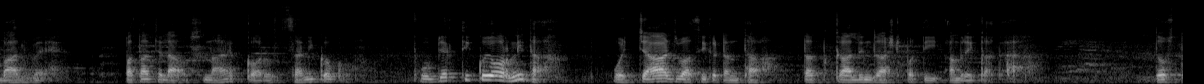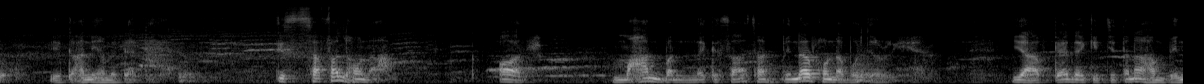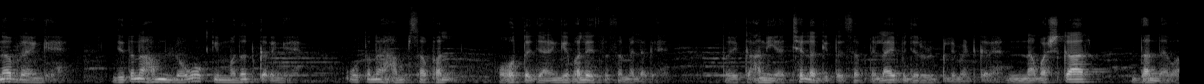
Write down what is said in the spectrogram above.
बाद में पता चला उस नायक को और उस सैनिकों को वो व्यक्ति कोई और नहीं था। वो जॉर्ज वाशिंगटन था, तत्कालीन राष्ट्रपति अमेरिका का। दोस्तों, ये कहानी हमें कहती है कि सफल होना और महान बनने के साथ साथ विनर्व होना बहुत ज़रूरी है। या आप कह दें कि जितना हम विनम्र रहेंगे, जितना हम लोगों की मदद करेंगे, उतना हम सफल होते जाएँगे, भले इसमें समय लगे। तो ये कहानी अच्छी लगी तो इसे अपने लाइफ में ज़रूर इम्प्लीमेंट करें। नमस्कार, धन्यवाद।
